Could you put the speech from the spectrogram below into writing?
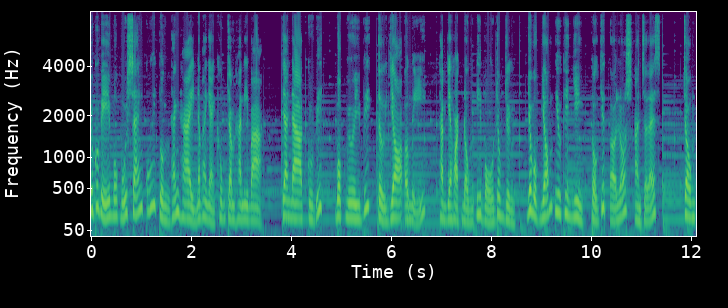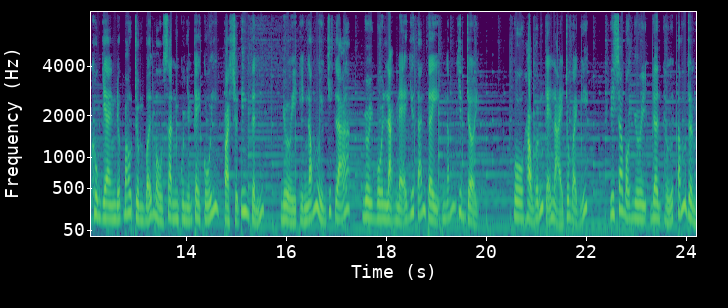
Thưa quý vị, một buổi sáng cuối tuần tháng 2 năm 2023, Jana Kubit, một người viết tự do ở Mỹ, tham gia hoạt động đi bộ trong rừng do một nhóm yêu thiên nhiên tổ chức ở Los Angeles. Trong không gian được bao trùm bởi màu xanh của những cây cối và sự yên tĩnh, người thì ngắm những chiếc lá, người ngồi lặng lẽ dưới tán cây ngắm chim trời. Cô hào hứng kể lại trong bài viết vì sao mọi người nên thử tắm rừng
